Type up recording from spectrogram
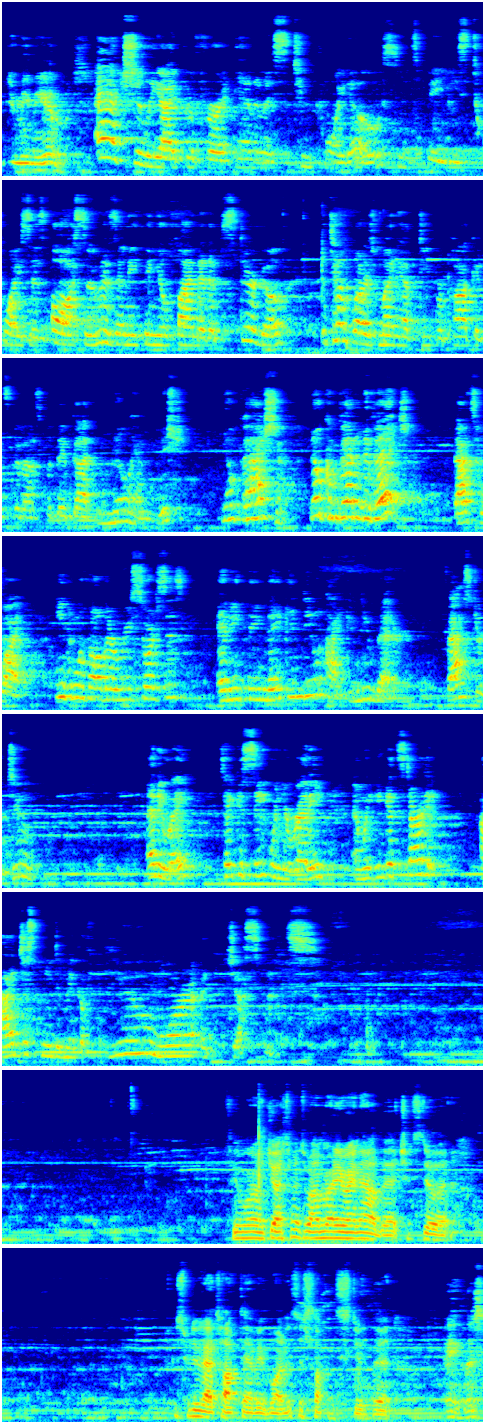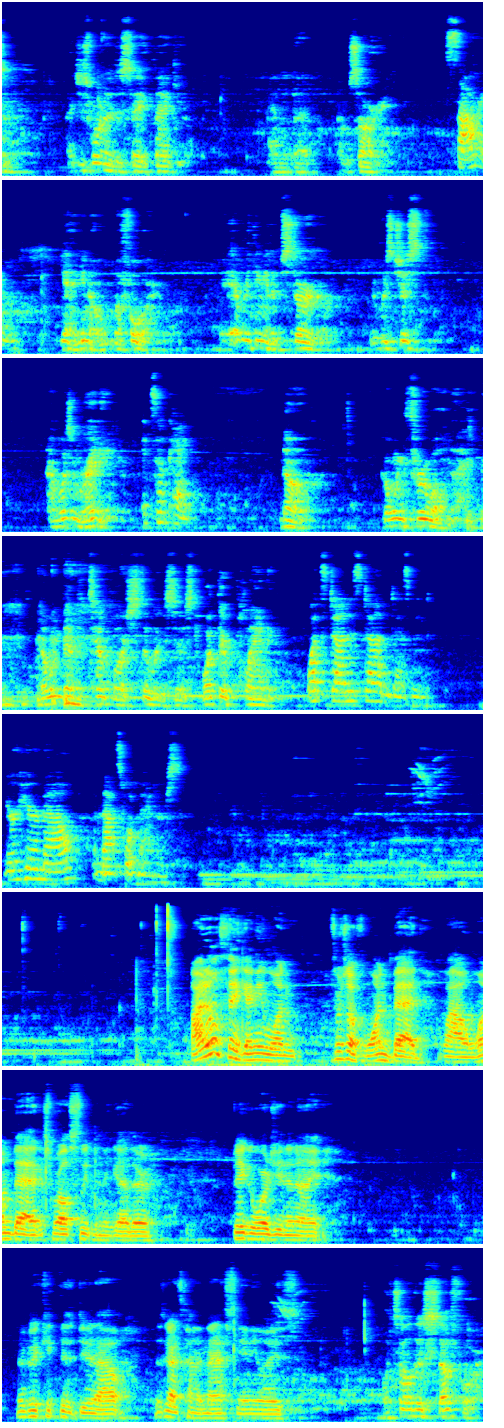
You mean the Animus? Actually, I prefer Animus 2.0, since Baby's twice as awesome as anything you'll find at Abstergo. The Templars might have deeper pockets than us, but they've got no ambition, no passion, no competitive edge. That's why, even with all their resources, anything they can do, I can do better. Faster, too. Anyway, take a seat when you're ready, and we can get started. I just need to make a few more adjustments. Few more adjustments. Well, I'm ready right now, bitch. Let's do it. Just we do gotta talk to everyone. This is fucking stupid. Hey, listen. I just wanted to say thank you. And uh, I'm sorry. Sorry. Yeah, you know, before. Everything at Abstergo. It was just. I wasn't ready. It's okay. No. Going through all that. Knowing that the Templars still exist, what they're planning. What's done is done, Desmond. You're here now, and that's what matters. I don't think anyone. First off, one bed. Wow, one bed. I guess we're all sleeping together. Big orgy tonight. Maybe we kick this dude out. This guy's kind of nasty, anyways. What's all this stuff for?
